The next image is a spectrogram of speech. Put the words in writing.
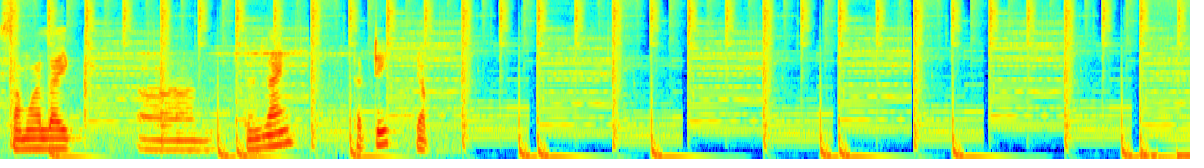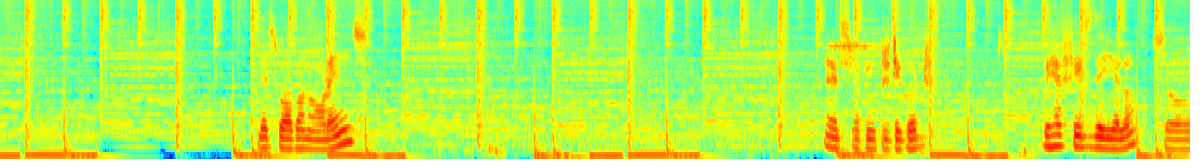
Somewhere like uh, 29 30 yep. Let's work on orange. It's looking pretty good we have fixed the yellow so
